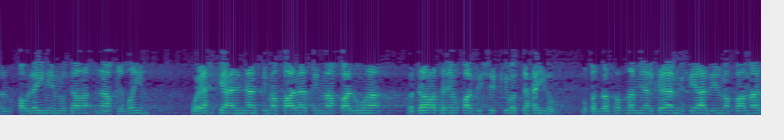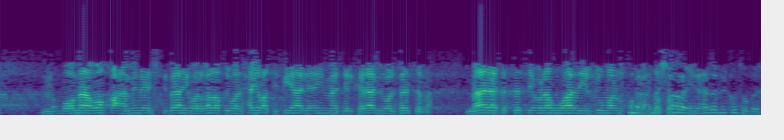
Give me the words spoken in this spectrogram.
القولين المتناقضين ويحكي عن الناس مقالات ما قالوها وتارة يبقى في الشك والتحير. وقد بسطنا من الكلام في هذه المقامات وما وقع من الاشتباه والغلط والحيرة فيها لأئمة الكلام والفلسفة. ما لا تتسع له هذه الجمل نعم أشار إلى هذا في كتبه.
